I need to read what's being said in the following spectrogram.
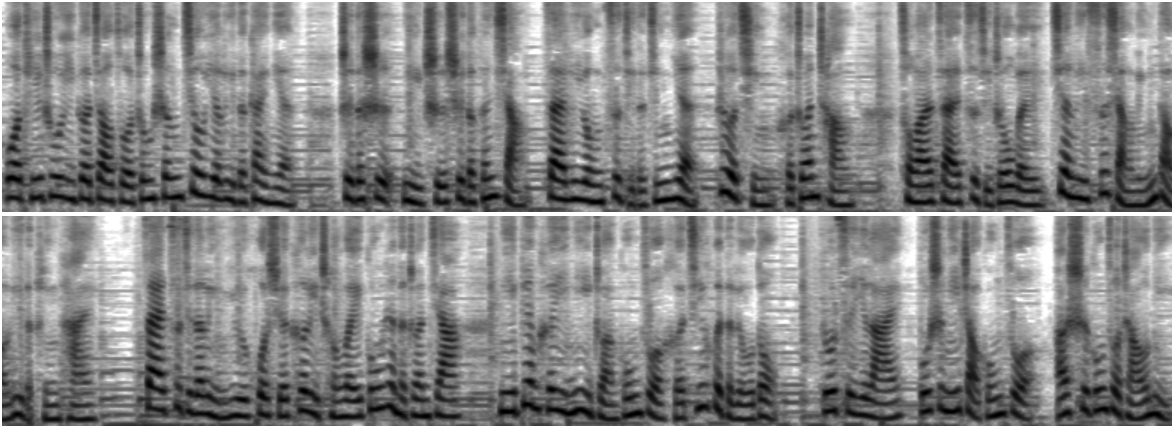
我提出一个叫做终生就业力的概念，指的是你持续的分享，再利用自己的经验、热情和专长，从而在自己周围建立思想领导力的平台，在自己的领域或学科里成为公认的专家，你便可以逆转工作和机会的流动。如此一来，不是你找工作，而是工作找你。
